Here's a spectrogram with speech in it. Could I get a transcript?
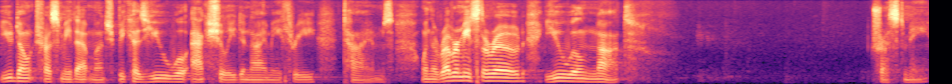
you don't trust me that much because you will actually deny me three times. When the rubber meets the road, you will not trust me.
